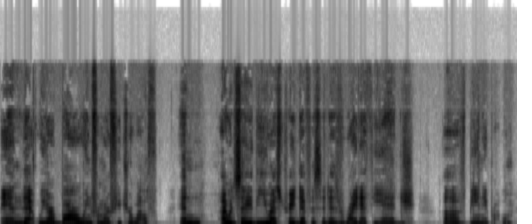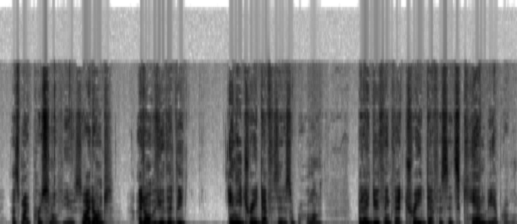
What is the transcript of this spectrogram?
and that we are borrowing from our future wealth. And I would say the U.S. trade deficit is right at the edge of being a problem. That's my personal view. So I don't, I don't view that the any trade deficit is a problem, but I do think that trade deficits can be a problem.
